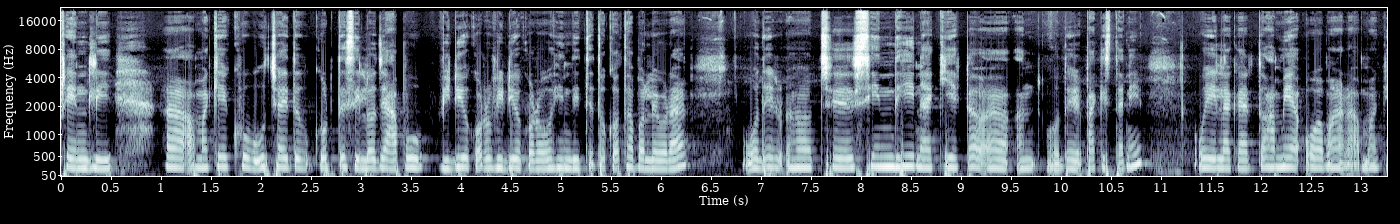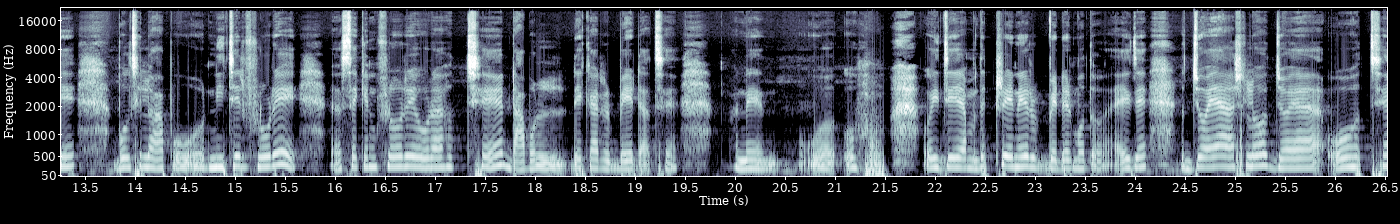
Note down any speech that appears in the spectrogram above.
ফ্রেন্ডলি আমাকে খুব উৎসাহিত করতেছিল যে, আপু ভিডিও করো ভিডিও করো। হিন্দিতে তো কথা বলে ওরা। ওদের হচ্ছে সিন্ধি নাকি একটা ওদের পাকিস্তানি, ওই এলাকার। তো আমি, ও আমার আমাকে বলছিল, আপু নিচের ফ্লোরে সেকেন্ড ফ্লোরে ওরা হচ্ছে ডাবল ডেকার বেড আছে। মানে ওই যে আমাদের ট্রেনের বেডের মতো। এই যে জয়া আসলো, জয়া, ও হচ্ছে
